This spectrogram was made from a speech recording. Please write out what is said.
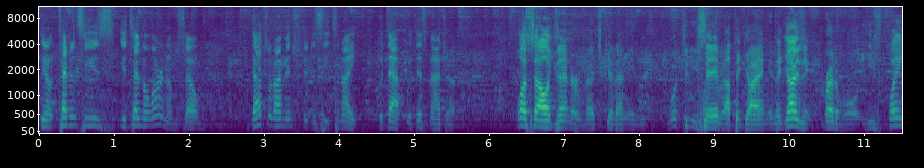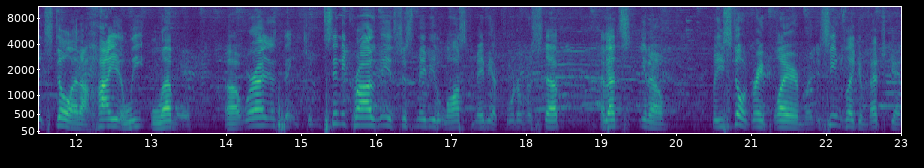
You know, tendencies you tend to learn them. So that's what I'm interested to see tonight with that with this matchup. Plus Alexander Ovechkin. I mean, what can you say about the guy? I mean, the guy's incredible. He's playing still at a high elite level. Uh, whereas I think Sidney Crosby, it's just maybe lost maybe a quarter of a step, and that's you know, but he's still a great player. But it seems like Ovechkin,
